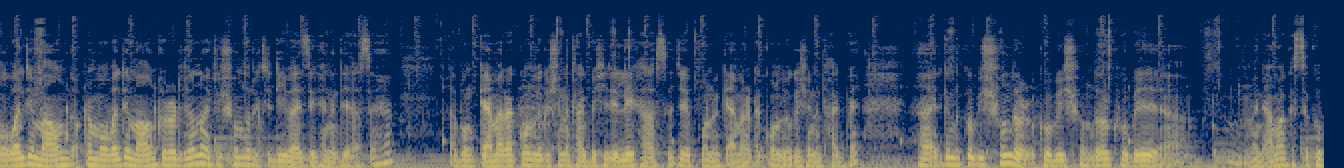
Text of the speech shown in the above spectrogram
মোবাইলটি মাউন্ট আপনার মোবাইলটি মাউন্ট করার জন্য একটি সুন্দর একটি ডিভাইস এখানে দেওয়া আছে হ্যাঁ? এবং ক্যামেরা কোন লোকেশনে থাকবে সেটি লেখা আছে যে ফোনের ক্যামেরাটা কোন লোকেশনে থাকবে। হ্যাঁ এটা কিন্তু খুবই সুন্দর খুবই সুন্দর, খুবই মানে আমার কাছে খুব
